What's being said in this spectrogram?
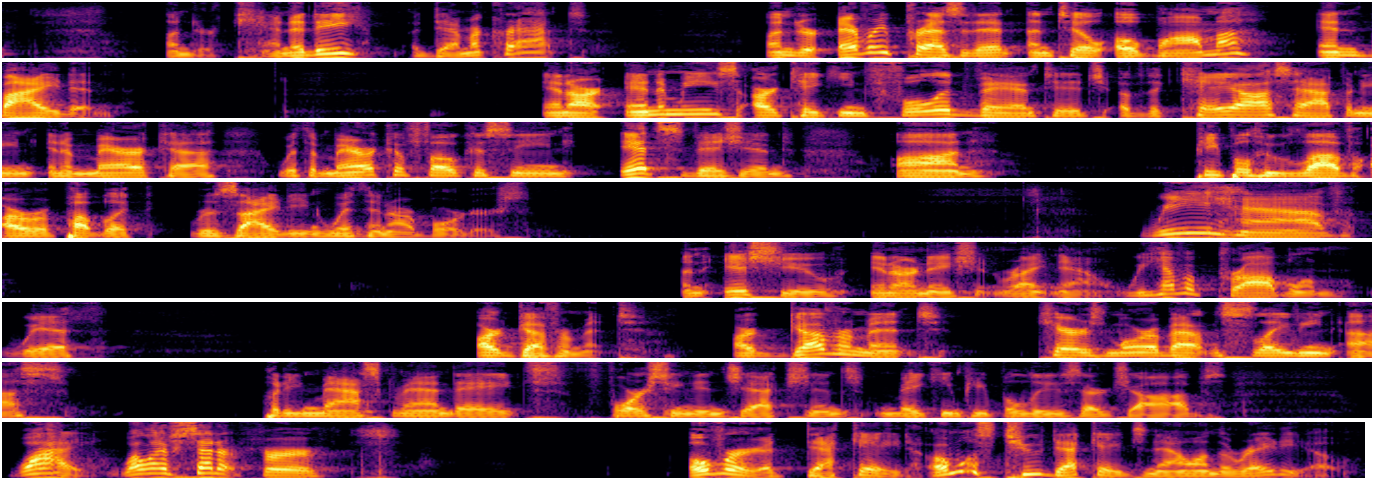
under Kennedy, a Democrat, under every president until Obama and Biden. And our enemies are taking full advantage of the chaos happening in America, with America focusing its vision on people who love our republic residing within our borders. We have an issue in our nation right now. We have a problem with our government. Our government cares more about enslaving us, putting mask mandates, forcing injections, making people lose their jobs. Why? Well, I've said it for over a decade, almost two decades now on the radio.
